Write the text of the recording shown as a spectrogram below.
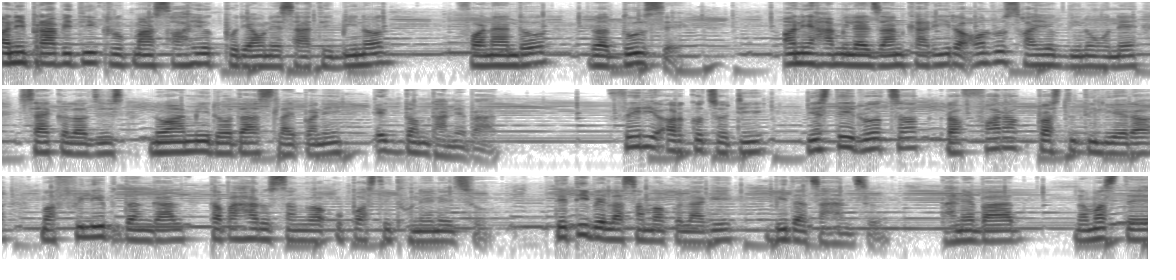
अनि प्राविधिक रूपमा सहयोग पुर्याउने साथी विनोद फर्नान्डो र दुल्से। अनि हामीलाई जानकारी र अरू सहयोग दिनुहुने साइकोलोजिस्ट नोआमी रोदासलाई पनि एकदम धन्यवाद। फेरि अर्कोचोटि यस्तै रोचक र फरक प्रस्तुति लिएर म फिलिप दङ्गाल तपाईँहरूसँग उपस्थित हुने नै छु। त्यति बेलासम्मको लागि बिदा चाहन्छु। धन्यवाद। नमस्ते।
